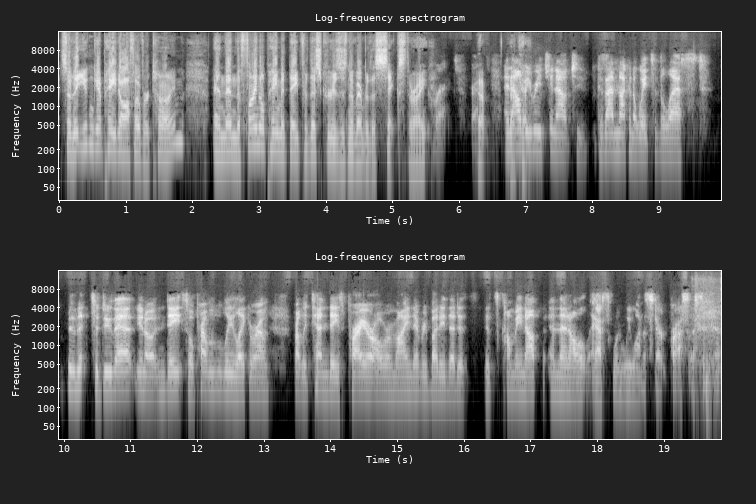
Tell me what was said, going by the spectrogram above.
so that you can get paid off over time. And then the final payment date for this cruise is November the 6th, right? Correct. Yep. And okay. I'll be reaching out to because I'm not going to wait to the last minute to do that, you know, and date. So probably like around probably 10 days prior, I'll remind everybody that it's it's coming up and then I'll ask when we want to start processing it.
